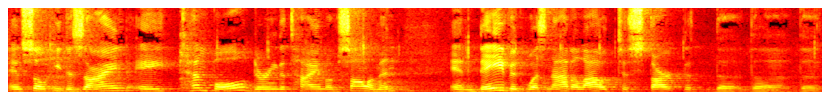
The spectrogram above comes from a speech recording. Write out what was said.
And so he designed a temple during the time of Solomon. And David was not allowed to start the, the, the, the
